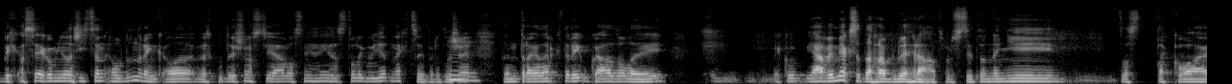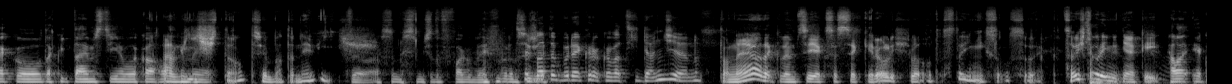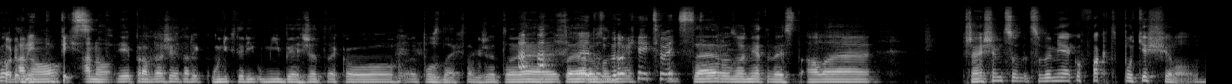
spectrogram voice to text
bych asi jako měl říct ten Elden Ring, ale ve skutečnosti já vlastně z něj za stolik vidět nechci, protože Mm. ten trailer, který ukázali, jako já vím, jak se ta hra bude hrát, prostě to není to taková jako takový tajemství nebo taková A alchymie. víš to? Třeba to nevíš. To, já si myslím, že to fakt vím, protože... Třeba to bude krokovací dungeon. To ne, ale tak vem si, jak se Sekiro lišilo od ostatních sousovek. Co to bude mít nějaký Hele, jako ano, twist. ano, je pravda, že je tady kůň, který umí běžet jako po zdech, takže to je, to To je, je dost rozhodně, twist. to je rozhodně twist, ale přemýšlím, co, co by mě jako fakt potěšilo.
